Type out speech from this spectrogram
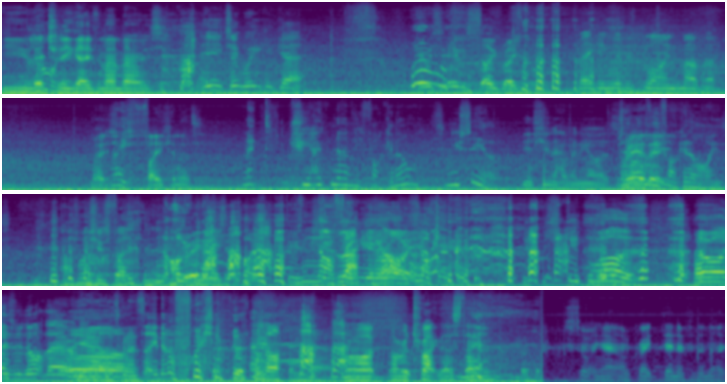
You literally gave the man berries. He took what he could get, He was, he was so grateful. begging with his blind mother. Mate, she's faking it. No, she had nanny fucking eyes. Can you see her? Yeah, she didn't have any eyes. Really? Nanny fucking eyes. I thought she was faking it. Not really. There was nothing Lacking in her eyes. eyes. She was. Her eyes were not there. Oh. Yeah, I was Oh. going to say there was fucking nothing there. Alright, I'll retract that statement. Sorting out our great dinner for the night.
